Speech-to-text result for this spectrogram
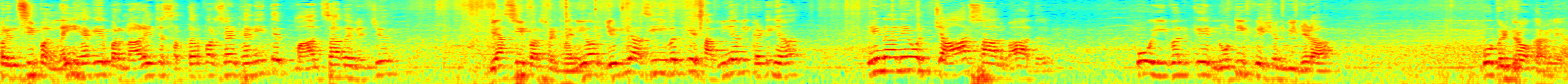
ਪ੍ਰਿੰਸੀਪਲ ਨਹੀਂ ਹੈਗੇ, ਬਰਨਾਲੇ 'ਚ 70% ਹੈ ਨਹੀਂ ਤੇ ਮਾਨਸਾ ਦੇ ਵਿੱਚ 82% ਹੈ ਨਹੀਂ। ਔਰ ਜਿਹੜੀਆਂ ਅਸੀਂ ਈਵਨ ਕਿ ਸਾਮੀਆਂ ਵੀ ਕੱਢੀਆਂ, ਇਹਨਾਂ ਨੇ ਉਹ 4 ਸਾਲ ਬਾਅਦ ਉਹ ਈਵਨ ਕਿ ਨੋਟੀਫਿਕੇਸ਼ਨ ਵੀ ਜਿਹੜਾ ਉਹ ਵਿਡਰਾਅ ਕਰ ਲਿਆ।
